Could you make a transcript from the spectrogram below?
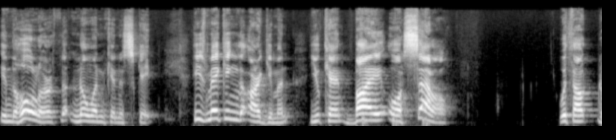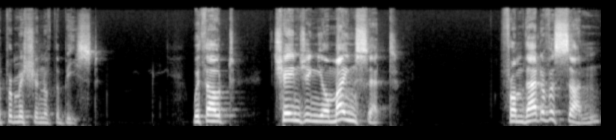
in the whole earth that no one can escape. He's making the argument you can't buy or sell without the permission of the beast, without changing your mindset from that of a son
